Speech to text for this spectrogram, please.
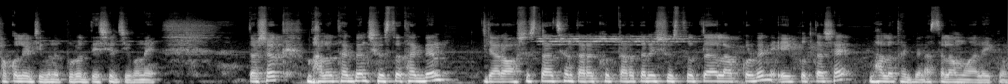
সকলের জীবনে, পুরো দেশের জীবনে। দর্শক, ভালো থাকবেন, সুস্থ থাকবেন। যারা অসুস্থ আছেন তারা খুব তাড়াতাড়ি সুস্থতা লাভ করবেন। এই প্রত্যাশায় ভালো থাকবেন। আসসালামু আলাইকুম।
